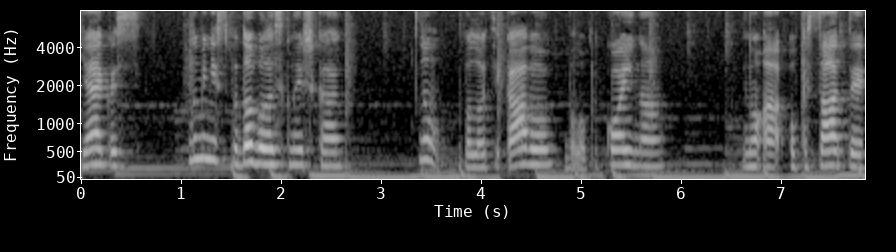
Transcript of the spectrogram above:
я якось, ну мені сподобалась книжка, ну, було цікаво, було прикольно. Ну, а описати,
